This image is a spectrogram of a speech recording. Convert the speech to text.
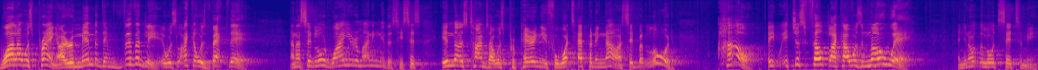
while I was praying. I remembered them vividly. It was like I was back there. And I said, Lord, why are you reminding me this? He says, In those times I was preparing you for what's happening now. I said, But Lord, how? It, it just felt like I was nowhere. And you know what the Lord said to me?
